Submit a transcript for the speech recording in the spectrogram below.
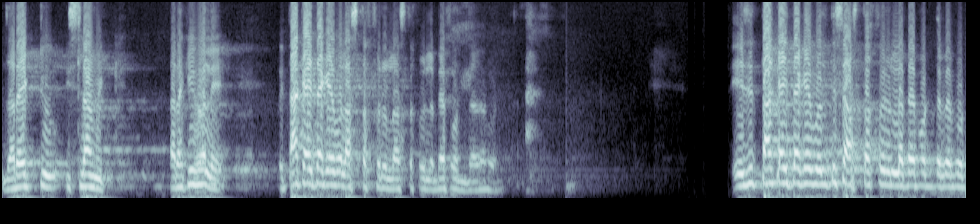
যারা একটু ইসলামিক, তারা কি বলে? তাকাই তাকাই বলে আস্তা ফিরল আস্তা ফিরল ব্যাপার ব্যাপার। এই যে তাকাই তাকাই বলতেছে আস্তা ফিরুল্লাহ ব্যাপার দা ব্যাপার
